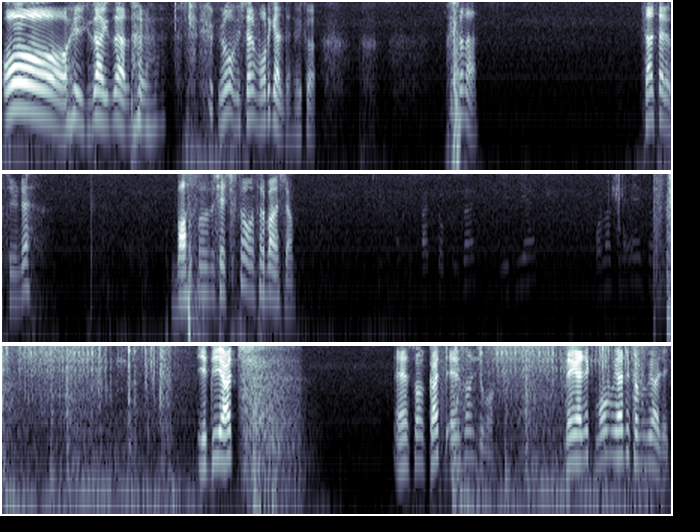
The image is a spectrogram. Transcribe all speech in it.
Oo güzel güzel. Bir tane mor geldi. Miko. Baksana. Sen söylüyorsun şimdi. Bassız bir şey çıksın ondan sonra ben açacağım. bak 9'a 7'ye ondan sonra en son 7'yi aç. En son kaç? En sonuncu mu? Ne gelecek? Mor mu gelecek? Kırmızı gelecek.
